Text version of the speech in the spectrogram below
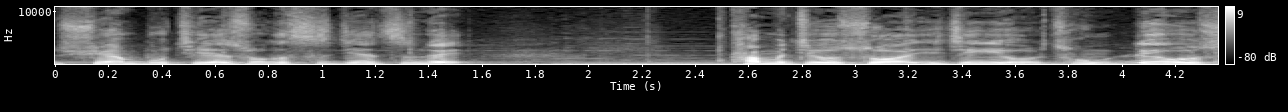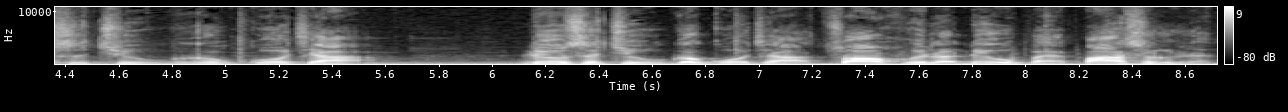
宣布结束的时间之内，他们就说已经有从六十九个国家，六十九个国家抓回了六百八十个人。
